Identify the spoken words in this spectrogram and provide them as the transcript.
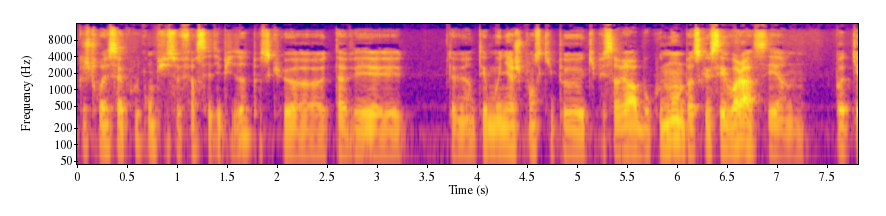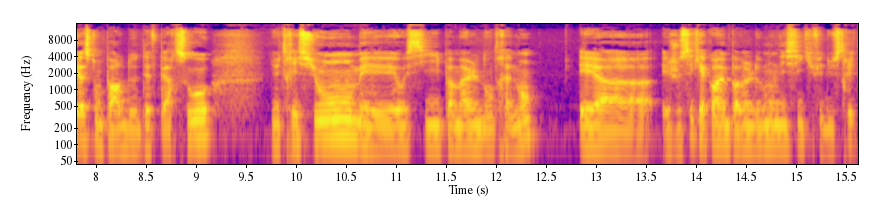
que je trouvais ça cool qu'on puisse faire cet épisode, parce que euh, t'avais avais un témoignage, je pense, qui peut, qui peut servir à beaucoup de monde, parce que c'est, voilà, c'est un podcast, on parle de dev perso, nutrition, mais aussi pas mal d'entraînement. Et, euh, et je sais qu'il y a quand même pas mal de monde ici qui fait du street.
